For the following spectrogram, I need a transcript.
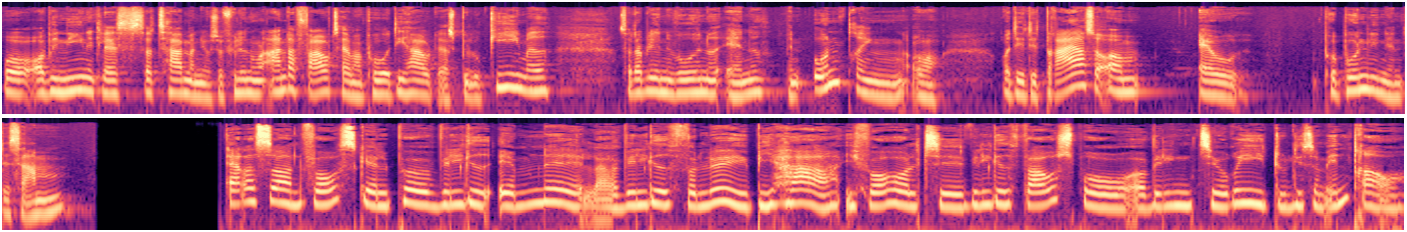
Hvor op i 9. klasse, så tager man jo selvfølgelig nogle andre fagtermer på, og de har jo deres biologi med, så der bliver niveauet noget andet. Men undringen og, og det, det drejer sig om, er jo på bundlinjen det samme. Er der så en forskel på, hvilket emne eller hvilket forløb I har i forhold til hvilket fagsprog og hvilken teori du ligesom inddrager?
